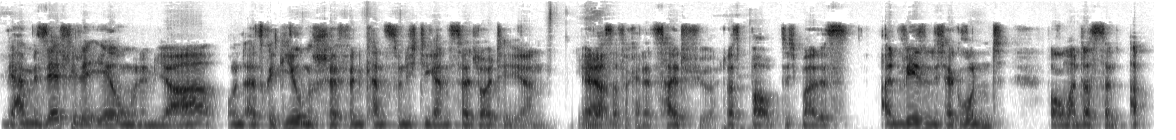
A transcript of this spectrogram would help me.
wir haben hier sehr viele Ehrungen im Jahr und als Regierungschefin kannst du nicht die ganze Zeit Leute ehren. Ja, ja da hast einfach keine Zeit für. Das behaupte ich mal, ist ein wesentlicher Grund, warum man das dann ab,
